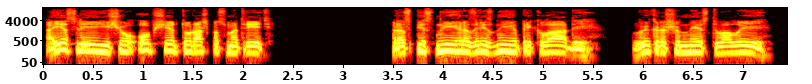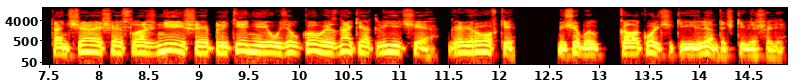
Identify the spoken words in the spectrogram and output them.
А если еще общий антураж посмотреть, Расписные разрезные приклады, выкрашенные стволы, тончайшее, сложнейшее плетение и узелковые знаки отличия, гравировки. Еще был колокольчики и ленточки вешали.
